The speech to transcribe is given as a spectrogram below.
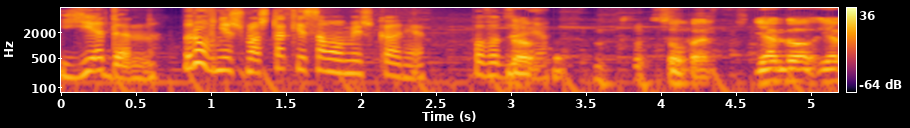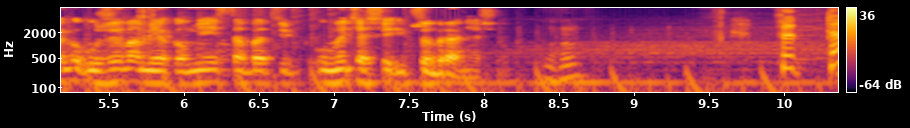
Jeden. Również masz takie samo mieszkanie. Powodzenia. Dobrze. Super. Ja go, ja go używam jako miejsca bardziej umycia się i przebrania się. Mhm. Czy te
